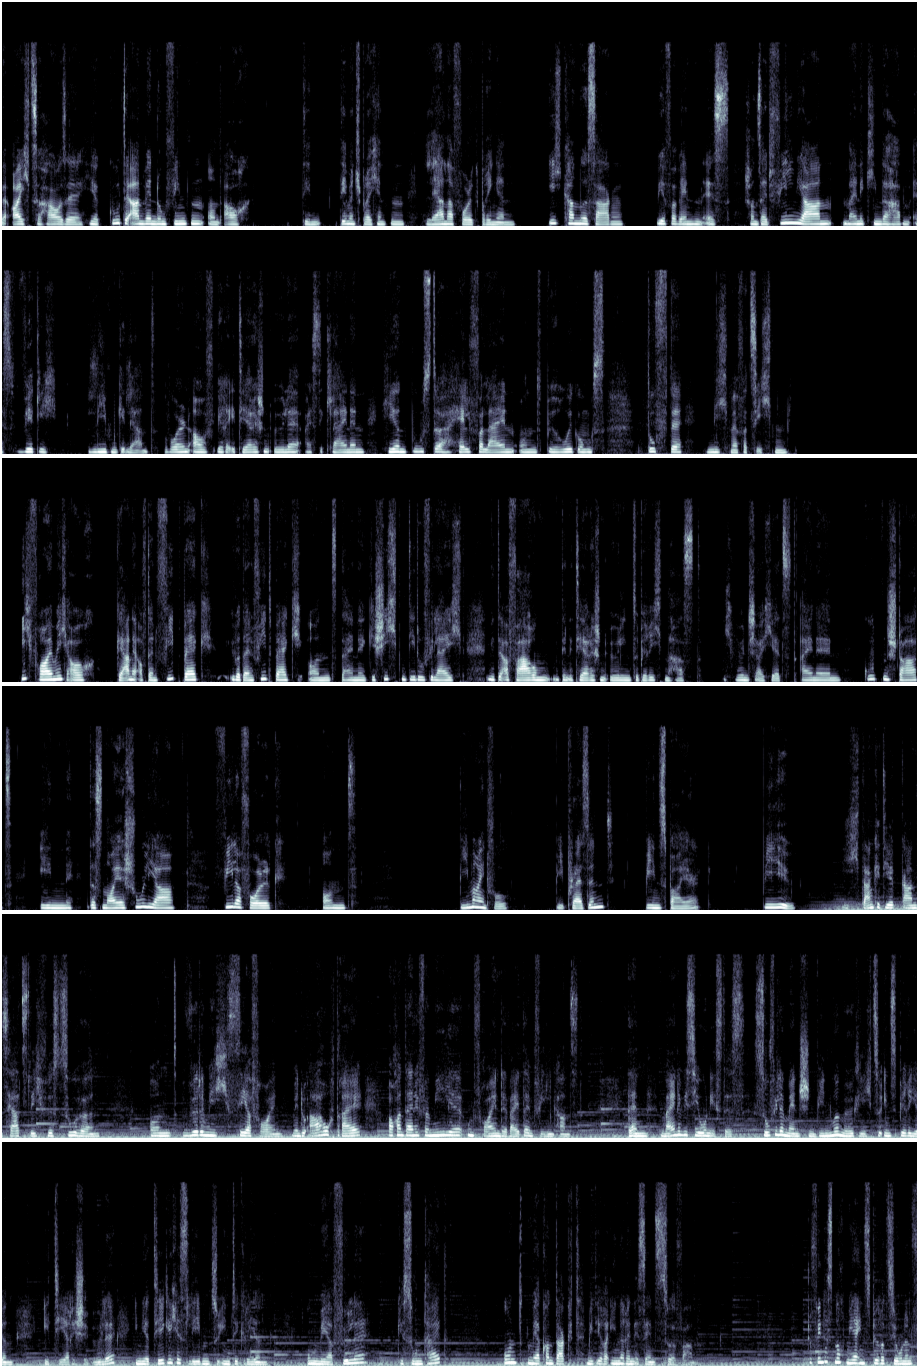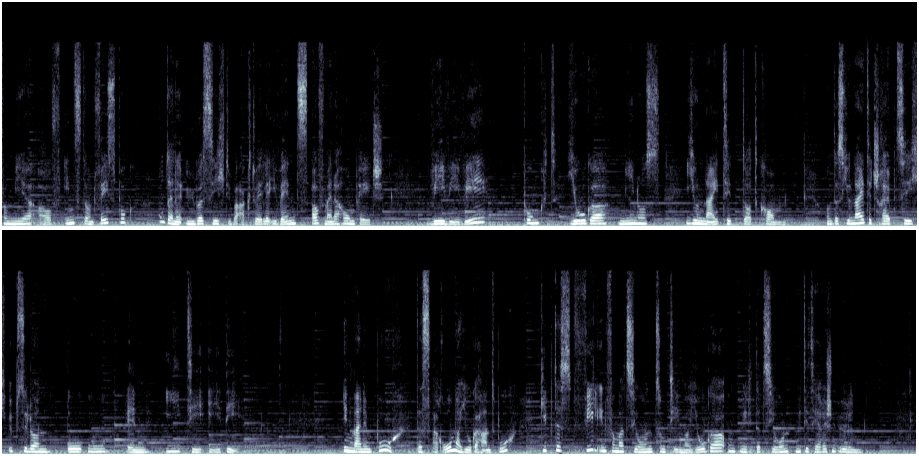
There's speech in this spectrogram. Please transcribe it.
bei euch zu Hause hier gute Anwendung finden und auch den dementsprechenden Lernerfolg bringen. Ich kann nur sagen, wir verwenden es schon seit vielen Jahren. Meine Kinder haben es wirklich lieben gelernt, wollen auf ihre ätherischen Öle als die kleinen Hirnbooster, Helferlein und Beruhigungsdufte nicht mehr verzichten. Ich freue mich auch gerne auf dein Feedback, über dein Feedback und deine Geschichten, die du vielleicht mit der Erfahrung mit den ätherischen Ölen zu berichten hast. Ich wünsche euch jetzt einen guten Start in das neue Schuljahr, viel Erfolg und be mindful, be present, be inspired, be you. Ich danke dir ganz herzlich fürs Zuhören und würde mich sehr freuen, wenn du A hoch 3 auch an deine Familie und Freunde weiterempfehlen kannst. Denn meine Vision ist es, so viele Menschen wie nur möglich zu inspirieren, ätherische Öle in ihr tägliches Leben zu integrieren, um mehr Fülle, Gesundheit und mehr Kontakt mit ihrer inneren Essenz zu erfahren. Du findest noch mehr Inspirationen von mir auf Insta und Facebook und eine Übersicht über aktuelle Events auf meiner Homepage www.yoga-united.com. Und das United schreibt sich Y-O-U-N-I-T-E-D. In meinem Buch, das Aroma-Yoga-Handbuch, gibt es viel Information zum Thema Yoga und Meditation mit ätherischen Ölen.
